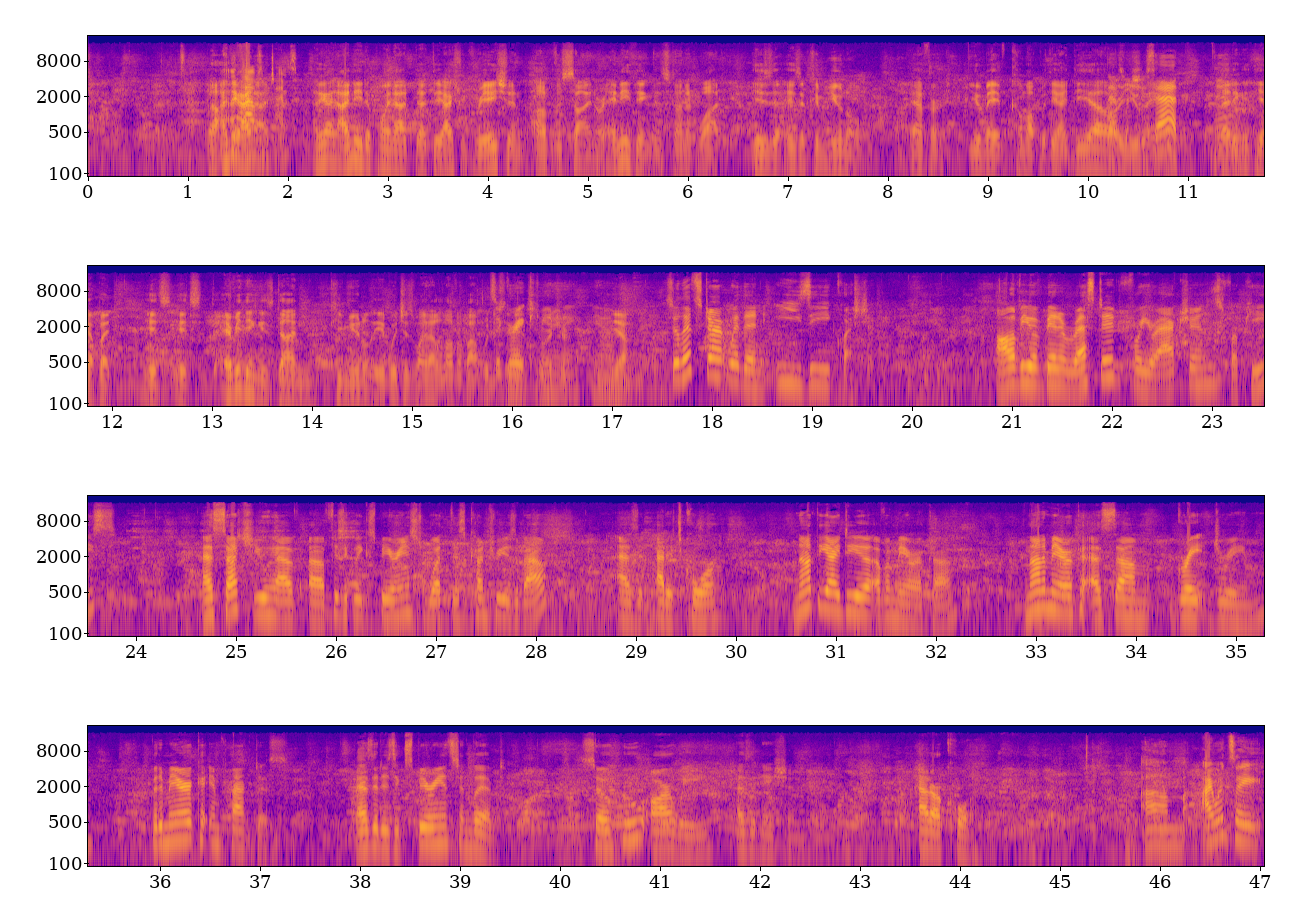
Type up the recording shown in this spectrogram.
But I think a I, thousand I. I think I, I need to point out that the actual creation of the sign or anything that's done at WAT is a, is a communal effort. You may have come up with the idea, or That's what you may said. have been letting it. Yeah, but it's it's everything is done communally, which is what I love about It's a Witness great Against Torture. community. Yeah. yeah. So let's start with an easy question. All of you have been arrested for your actions for peace. As such, you have uh, physically experienced what this country is about, as it, at its core. Not the idea of America, not America as some great dream, but America in practice, as it is experienced and lived. So, who are we as a nation at our core? Um, I would say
